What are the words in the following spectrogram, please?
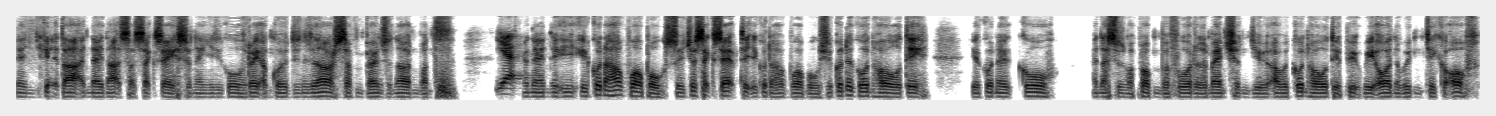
then you get that, and then that's a success. And then you go right. I'm going to do another seven pounds another month, Yeah. and then you- you're going to have wobbles. So you just accept it. You're going to have wobbles. You're going to go on holiday. You're going to go, and this was my problem before. As I mentioned, you, I would go on holiday, put weight on, I wouldn't take it off.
